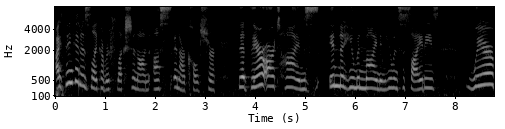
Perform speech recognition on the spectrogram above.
I think it is like a reflection on us in our culture that there are times in the human mind in human societies where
